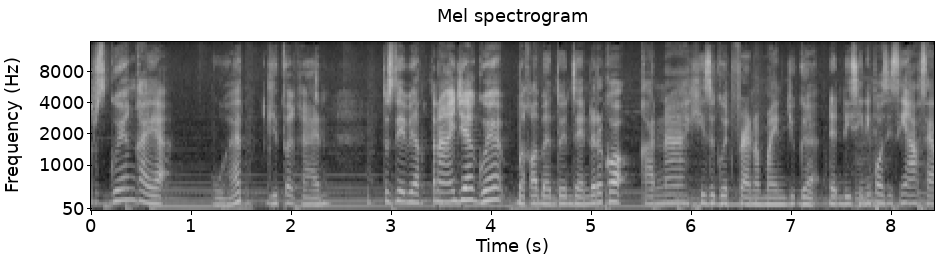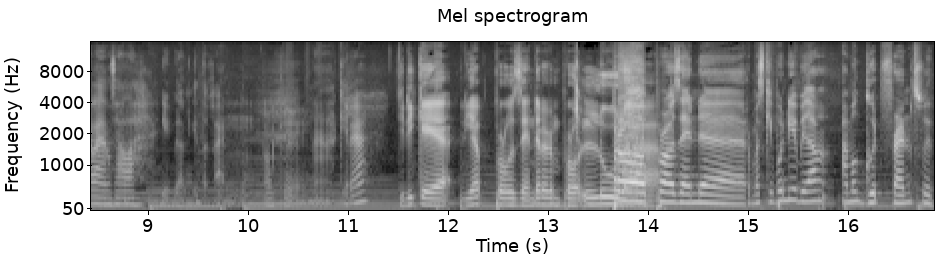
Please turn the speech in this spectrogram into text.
Terus gue yang kayak, what? Gitu kan. Terus dia bilang, tenang aja gue bakal bantuin Zender kok. Karena he's a good friend of mine juga. Dan di sini posisinya Aksela yang salah. Dia bilang gitu kan. Oke. Nah akhirnya Jadi kayak dia pro Zender dan pro lu pro lah. pro Zender. Meskipun dia bilang I'm a good friends with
